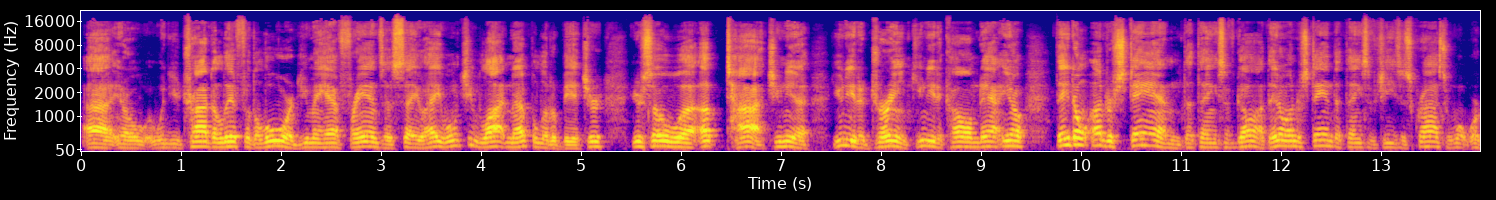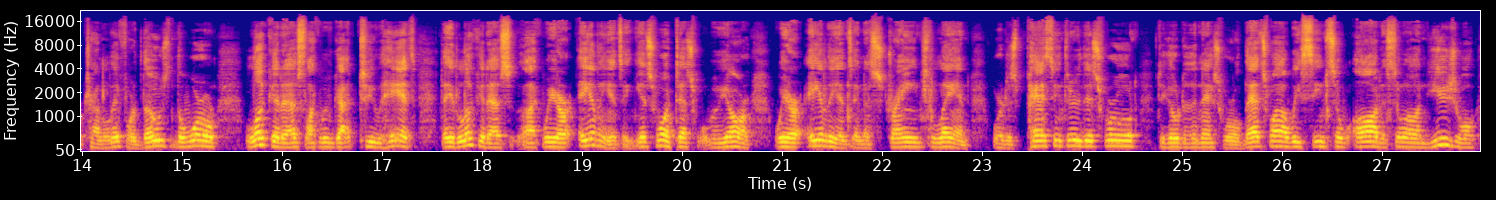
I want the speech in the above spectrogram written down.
uh, you know, when you try to live for the Lord, you may have friends that say, Hey, won't you lighten up a little bit? You're you're so uh, uptight. You need a you need a drink. You need to calm down. You know, they don't understand the things of God. They don't understand the things of Jesus Christ and what we're trying to live for. Those in the world look at us like we've got two heads. They look at us like we are aliens. And guess what? That's what we are. We are aliens in a strange land. We're just passing through this world to go to the next world. That's why we seem so odd and so unusual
